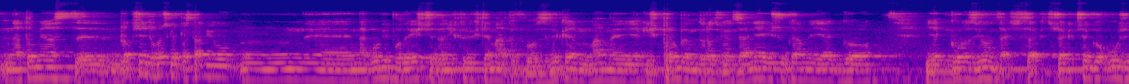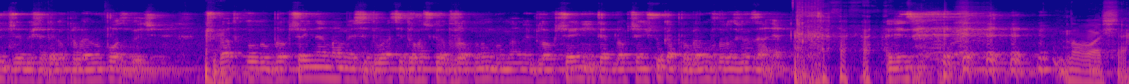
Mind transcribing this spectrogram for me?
natomiast e, blockchain troszeczkę postawił mm, e, na głowie podejście do niektórych tematów, bo zwykle mamy jakiś problem do rozwiązania i szukamy jak go, jak go rozwiązać, tak? czego użyć, żeby się tego problemu pozbyć. W przypadku blockchaina mamy sytuację troszeczkę odwrotną, bo mamy blockchain i ten blockchain szuka problemów do rozwiązania. Więc... No właśnie.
